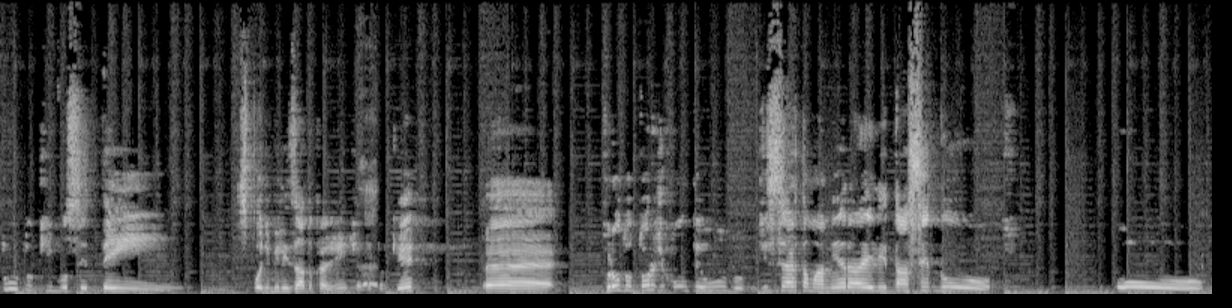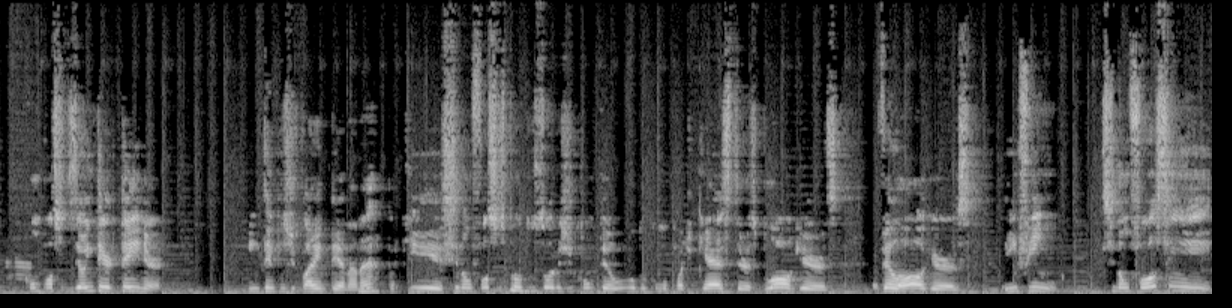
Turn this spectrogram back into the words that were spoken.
tudo que você tem disponibilizado pra gente, até porque é, produtor de conteúdo, de certa maneira, ele tá sendo o como posso dizer, o entertainer em tempos de quarentena, né? Porque se não fossem os produtores de conteúdo como podcasters, bloggers, vloggers, enfim, se não fossem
